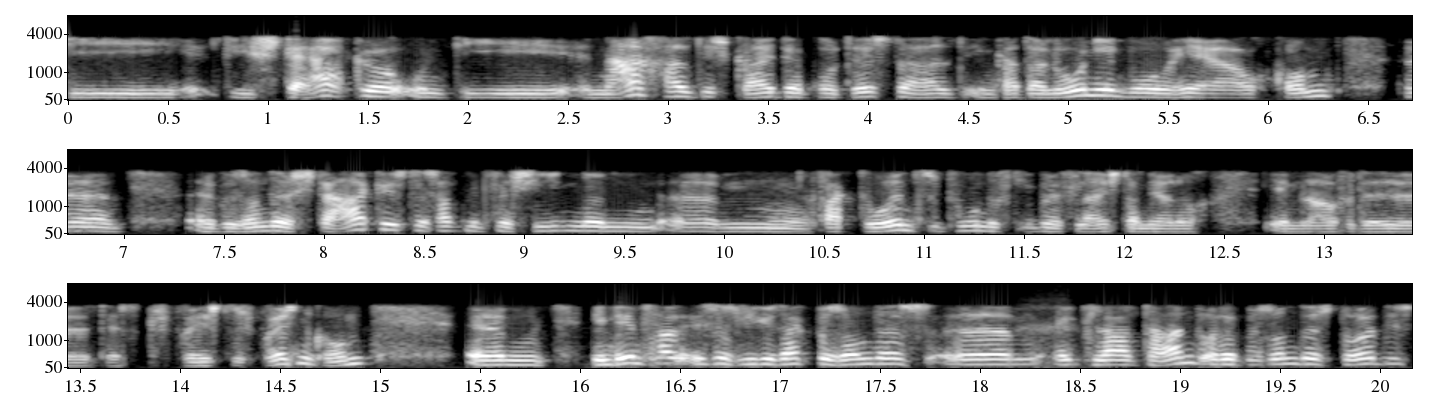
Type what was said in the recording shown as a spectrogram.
die, die Stärke und die Nachhaltigkeit der Proteste halt in Katalonien, woher er auch kommt, äh, äh, besonders stark ist. Das hat mit verschiedenen ähm, Faktoren zu tun, auf die wir vielleicht dann ja noch im Laufe de, des Gesprächs zu sprechen kommen. Ähm, in dem Fall ist es, wie gesagt, besonders ähm, eklatant oder besonders deutlich,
